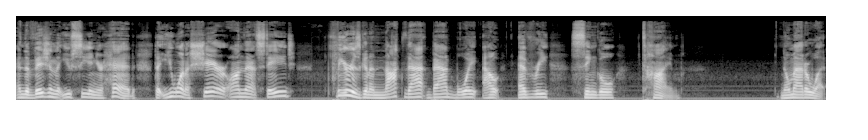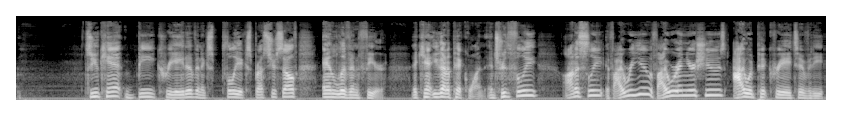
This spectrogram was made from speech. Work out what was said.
and the vision that you see in your head that you want to share on that stage fear is going to knock that bad boy out every single time no matter what. So you can't be creative and ex- fully express yourself and live in fear. It can't you got to pick one. And truthfully honestly if i were you if i were in your shoes i would pick creativity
